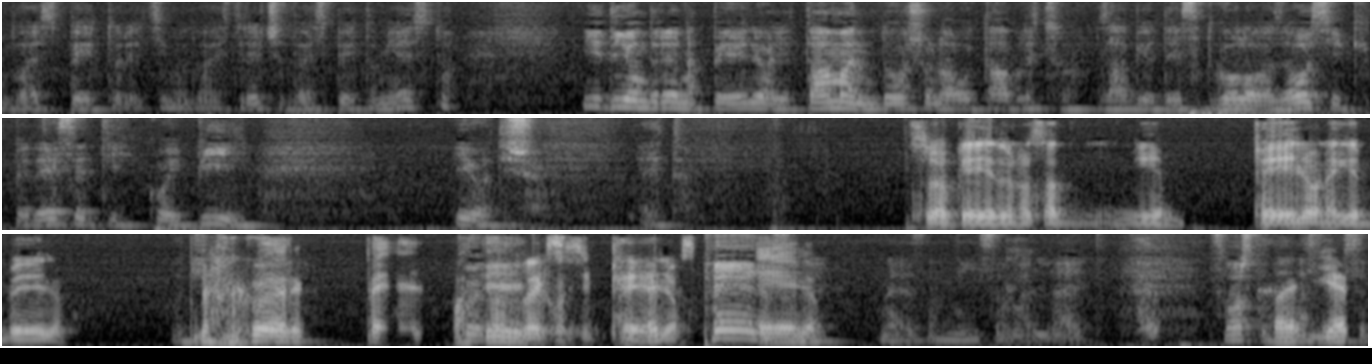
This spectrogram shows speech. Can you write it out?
25. recimo 23. 25. mjesto. I Diondre Napeljo je taman došao na ovu tablicu, zabio 10 golova za Osijek, 50. koji pilj i otišao. Eto. Sve ok, jedino sad nije Peljo, nego je Beljo. Ko je rekao Peljo? Pa ti rekao si Peljo. Peljo, ne znam, nisam valjda, ajde. Svašta pa danas se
